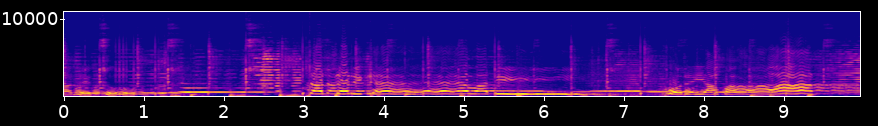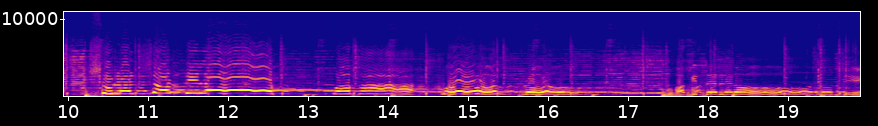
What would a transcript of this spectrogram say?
পারে তো তাদের খেওয়ারি ওরে আমার সুরেশ্বর দিল। মহা ভক্তের তরুণী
